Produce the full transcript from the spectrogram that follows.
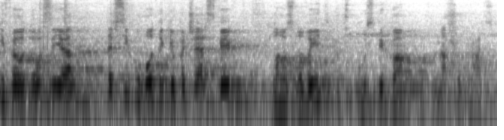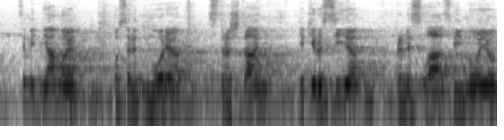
і Феодосія та всіх угодників Печерських благословить успіхом нашу працю. Цими днями посеред моря страждань, які Росія принесла з війною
